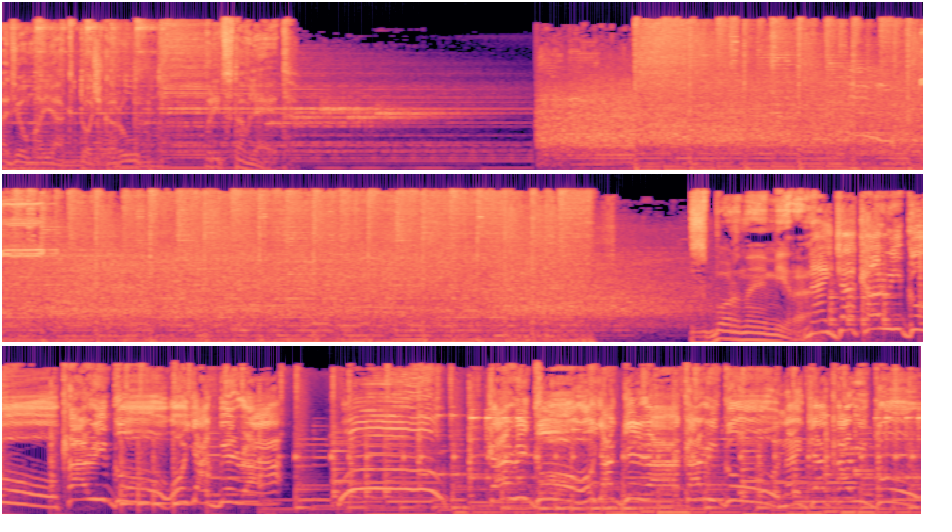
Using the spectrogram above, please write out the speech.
Радиомаяк.ру представляет. Сборная мира. Найджа yá gbéra. Woo! Carry go, ó yá gbéra, carry go. Найджа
